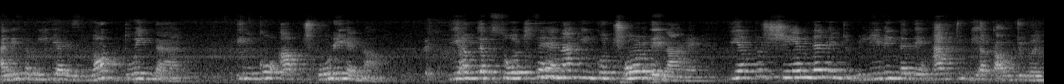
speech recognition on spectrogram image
And if the media is not doing that, इनको आप छोड़िए ना ये हम जब सोचते हैं ना कि इनको छोड़ देना है we have to shame them into believing that they have to be accountable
